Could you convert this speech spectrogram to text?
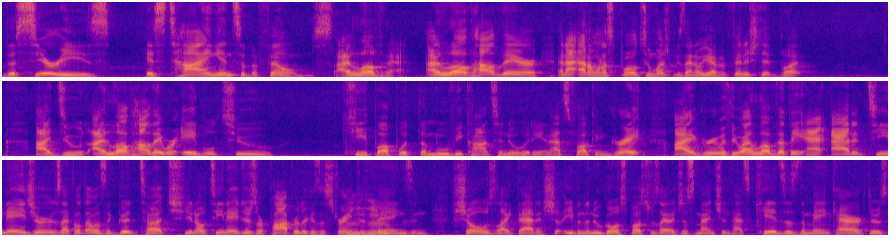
the series is tying into the films. I love that. I love how they're, and I, I don't want to spoil too much because I know you haven't finished it, but I do. I love how they were able to keep up with the movie continuity, and that's fucking great. I agree with you. I love that they a- added teenagers. I thought that was a good touch. You know, teenagers are popular because of Stranger mm-hmm. Things and shows like that, and sh- even the new Ghostbusters, like I just mentioned, has kids as the main characters.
